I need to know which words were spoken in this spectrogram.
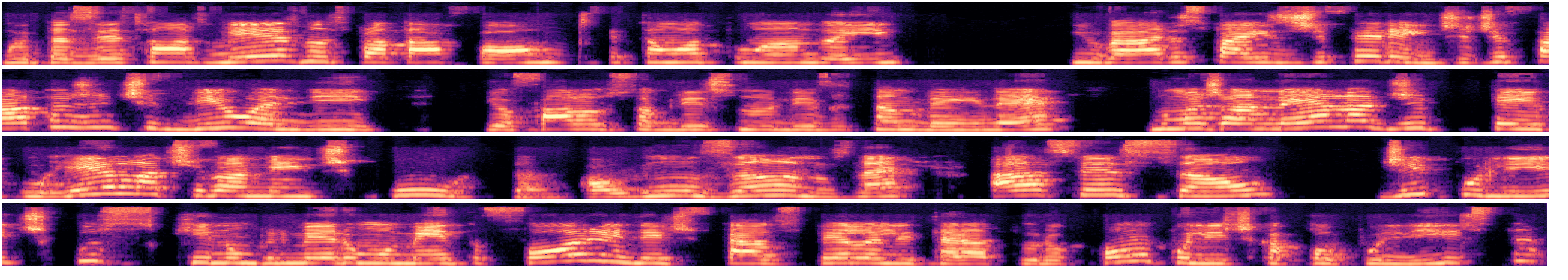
Muitas vezes são as mesmas plataformas que estão atuando aí em vários países diferentes. De fato, a gente viu ali, e eu falo sobre isso no livro também, né, numa janela de tempo relativamente curta, alguns anos, né, a ascensão de políticos que, num primeiro momento, foram identificados pela literatura como política populista,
